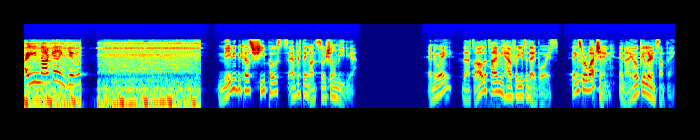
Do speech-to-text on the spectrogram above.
Are you not gonna give up? Maybe because she posts everything on social media. Anyway, that's all the time we have for you today, boys. Thanks for watching, and I hope you learned something.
